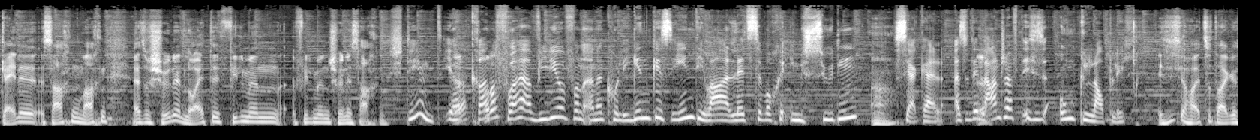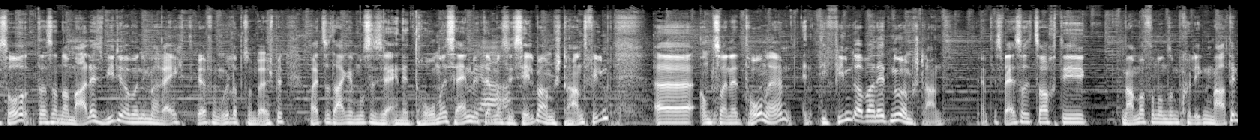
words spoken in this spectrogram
geile Sachen machen. Also schöne Leute filmen, filmen schöne Sachen. Stimmt. Ich Ja, habe gerade vorher ein Video von einer Kollegin gesehen, die war letzte Woche im Süden. Ah. Sehr geil. Also die Landschaft ist unglaublich. Es ist ja heutzutage so, dass ein normales Video aber nicht mehr reicht, gell, vom Urlaub zum Beispiel. Heutzutage muss es ja eine Drohne sein, mit Ja. der man sich selber am Strand filmt. Äh, und so eine Drohne, die filmt aber nicht nur am Strand. Ja, das weiß jetzt auch die Mama von unserem Kollegen Martin.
